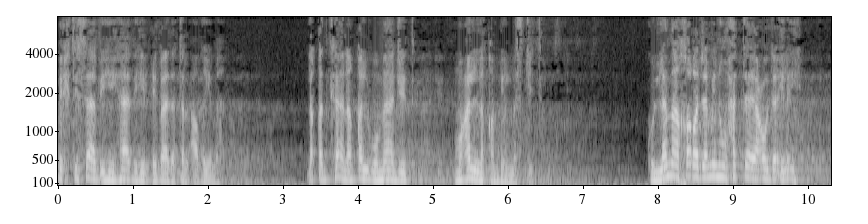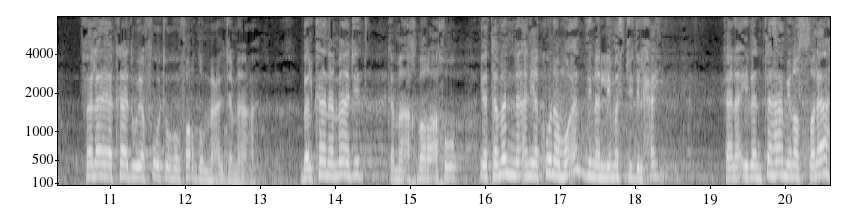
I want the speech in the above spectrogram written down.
باحتسابه هذه العبادة العظيمة. لقد كان قلب ماجد معلقا بالمسجد. كلما خرج منه حتى يعود إليه فلا يكاد يفوته فرض مع الجماعة. بل كان ماجد كما أخبر أخوه يتمنى أن يكون مؤذنا لمسجد الحي. كان إذا انتهى من الصلاة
